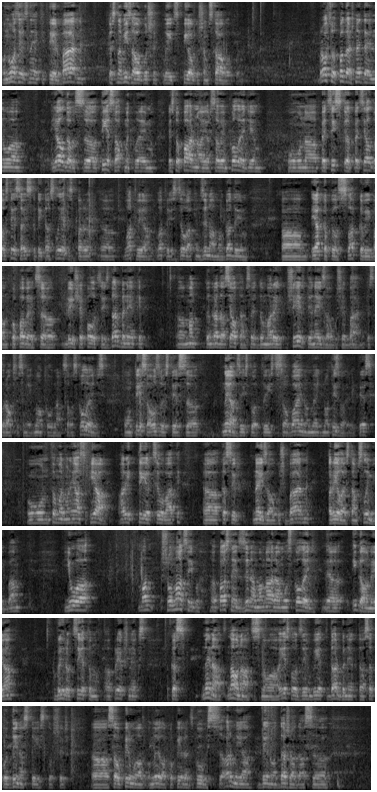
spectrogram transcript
un noziedznieki tie ir bērni, kas nav izauguši līdz pieaugušam stāvoklim. Braucot pagājušajā nedēļā no Jelgavas uh, tiesa apmeklējuma, es to pārunāju ar saviem kolēģiem, un uh, pēc, izska, pēc Jelgavas tiesā izskatītās lietas par uh, Latvijā, Latvijas cilvēkiem zināmo gadījumu Jakapils slepkavībām, ko paveica bijušie policijas darbinieki, man gan radās jautājums, vai domā arī šie ir tie neizaugušie bērni, kas var augstasinīgi nokalināt savus kolēģus un tiesā uzvesties neatzīstot īsti savu vainu un mēģinot izvairīties. Un tomēr man jāsaka, jā, arī tie ir cilvēki, kas ir neizauguši bērni ar ielaistām slimībām, jo man šo mācību pasniedz zināmā mērā mūsu kolēģi Igaunijā, vīru cietumu priekšnieks, kas nenāc, nav nācis no ieslodzījuma vietu darbinieku, tā sakot, dinastijas, kurš ir uh, savu pirmo un lielāko pieredzi guvis armijā, dienot dažādās uh,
